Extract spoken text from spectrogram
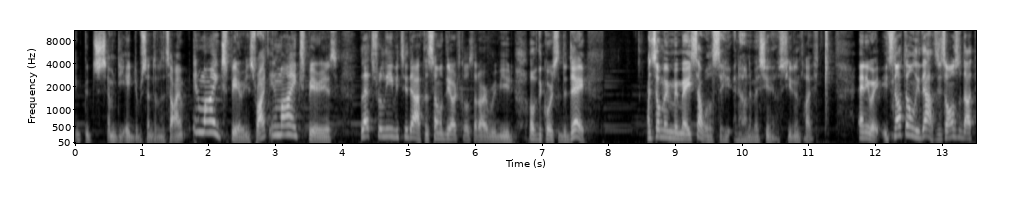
a good 70-80% of the time, in my experience, right? In my experience, let's relieve it to that and some of the articles that I reviewed over the course of the day. And some of you may say, well, stay anonymous, you know, student life. Anyway, it's not only that, it's also that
